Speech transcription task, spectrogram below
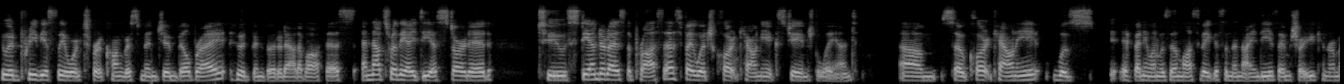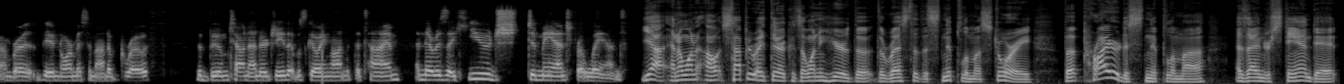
who had previously worked for Congressman Jim Bilbray, who had been voted out of office. And that's where the idea started to standardize the process by which Clark County exchanged land. Um, so Clark County was, if anyone was in Las Vegas in the 90s, I'm sure you can remember the enormous amount of growth, the boomtown energy that was going on at the time, and there was a huge demand for land. Yeah, and I want to stop you right there because I want to hear the the rest of the SNPLMA story. But prior to SNPLMA, as I understand it,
